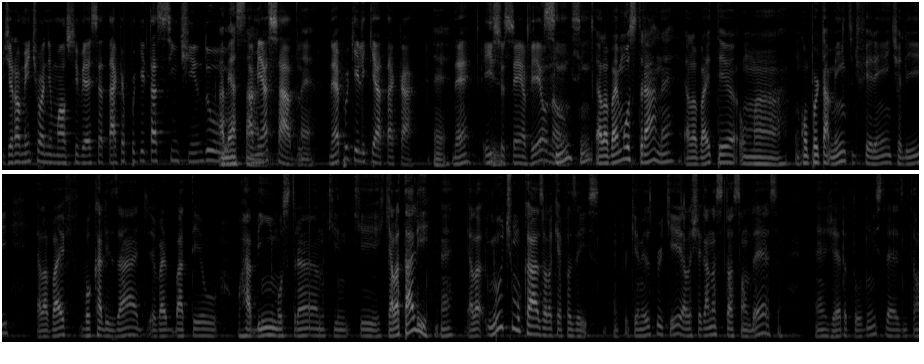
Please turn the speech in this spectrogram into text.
geralmente o animal se tivesse ataca porque ele está se sentindo Ameaçado. ameaçado. É. Não é porque ele quer atacar, É. né? Isso, Isso. tem a ver ou não? Sim, sim. Ela vai mostrar, né? Ela vai ter uma, um comportamento diferente ali ela vai vocalizar, vai bater o, o rabinho mostrando que, que, que ela tá ali, né? Ela, em último caso, ela quer fazer isso, né? porque mesmo porque ela chegar numa situação dessa, né, gera todo um estresse. Então,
